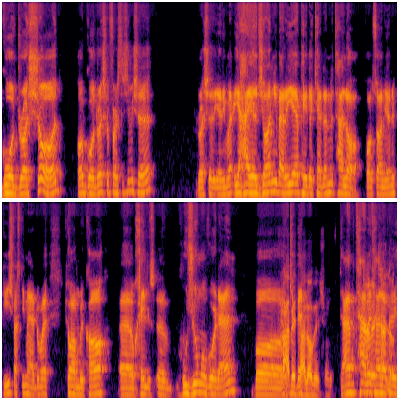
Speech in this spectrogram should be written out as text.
گولد راش شد خب گولد راش به فارسی چی میشه راش یعنی یه هیجانی برای پیدا کردن طلا خب سالیان پیش وقتی مردم تو آمریکا خیلی هجوم آوردن با تب طلا بهشون. تب طلا.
